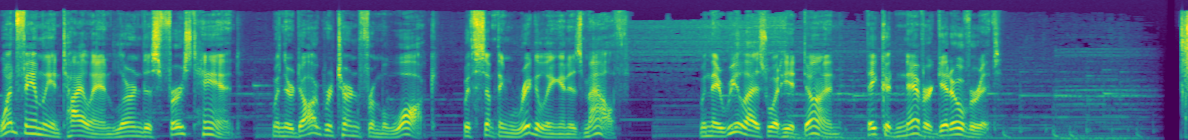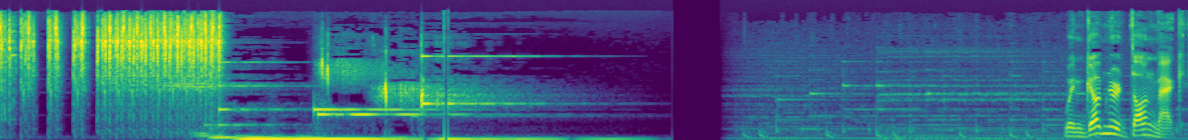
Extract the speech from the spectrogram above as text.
One family in Thailand learned this firsthand when their dog returned from a walk with something wriggling in his mouth. When they realized what he had done, they could never get over it. When Governor Thongmak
